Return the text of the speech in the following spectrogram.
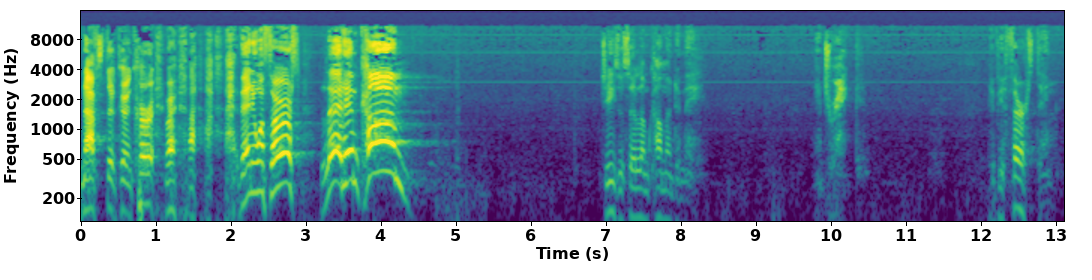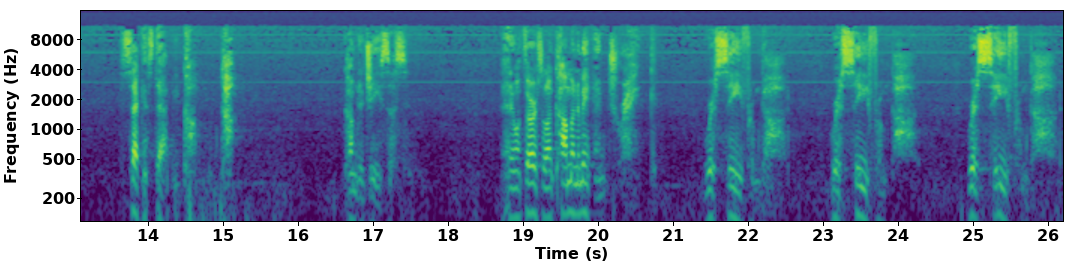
Knocks the concur. Right. If anyone thirsts, let him come. Jesus said, "Let him come unto me and drink." If you're thirsting, second step, you come, come, come to Jesus. Anyone thirsty, let him come unto me and drink. Receive from God. Receive from God. Receive from God.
